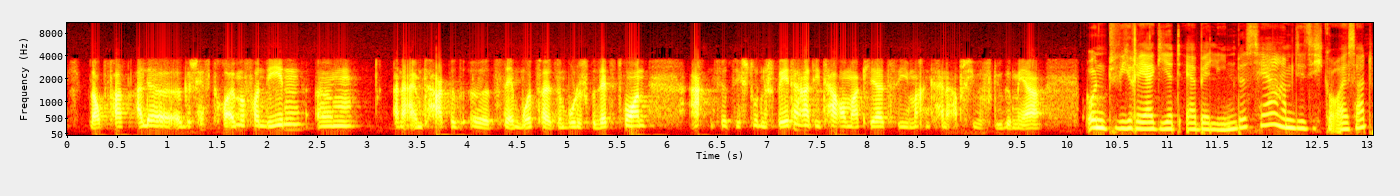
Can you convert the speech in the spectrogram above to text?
ich glaube, fast alle Geschäftsräume von denen ähm, an einem Tag äh, zur selben Uhrzeit symbolisch besetzt worden. 48 Stunden später hat die Tarom erklärt, sie machen keine Abschiebeflüge mehr. Und wie reagiert Air Berlin bisher? Haben die sich geäußert?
